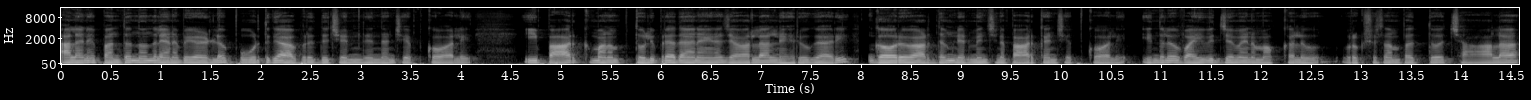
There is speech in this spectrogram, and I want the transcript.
అలానే పంతొమ్మిది వందల ఎనభై ఏడులో పూర్తిగా అభివృద్ధి చెందిందని చెప్పుకోవాలి. ఈ పార్క్ మనం తొలి ప్రధాని అయిన జవహర్లాల్ నెహ్రూ గారి గౌరవార్థం నిర్మించిన పార్క్ అని చెప్పుకోవాలి. ఇందులో వైవిధ్యమైన మొక్కలు వృక్ష సంపదతో చాలా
